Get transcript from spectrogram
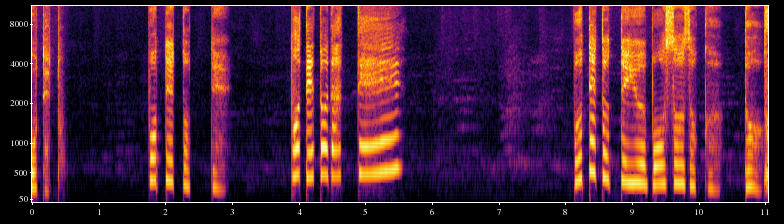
ポテト。ポテトってポテトだって。ポテトっていう暴走族どう？ポ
